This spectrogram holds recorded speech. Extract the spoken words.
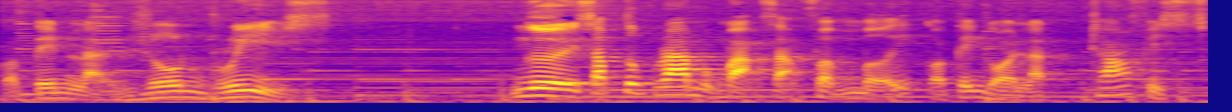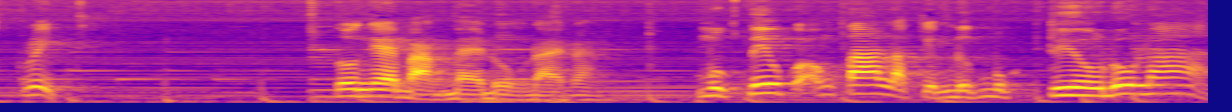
có tên là John Rees. Người sắp tung ra một bản sản phẩm mới có tên gọi là Traffic Script. Tôi nghe bạn bè đồn đại rằng mục tiêu của ông ta là kiếm được một triệu đô la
